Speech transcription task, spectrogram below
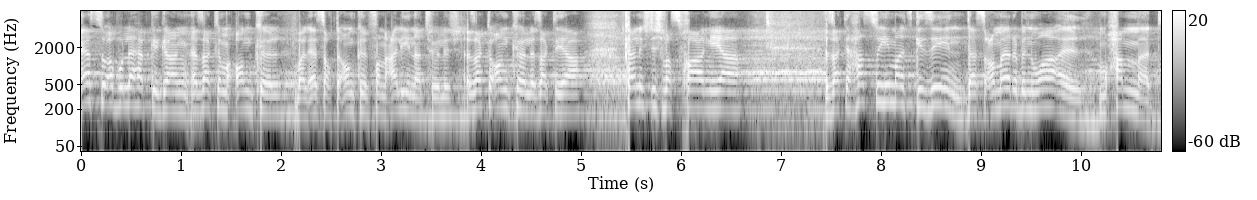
Er ist zu Abu Lahab gegangen, er sagte mal Onkel, weil er ist auch der Onkel von Ali natürlich. Er sagte Onkel, er sagte ja, kann ich dich was fragen? Ja. Er sagte, hast du jemals gesehen, dass Umar ibn Wa'il Muhammad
